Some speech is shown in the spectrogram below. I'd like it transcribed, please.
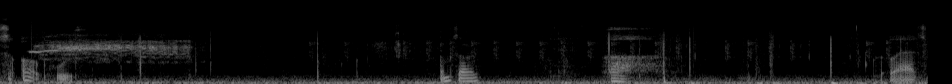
Shut up, horse. I'm sorry. Ah. Last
